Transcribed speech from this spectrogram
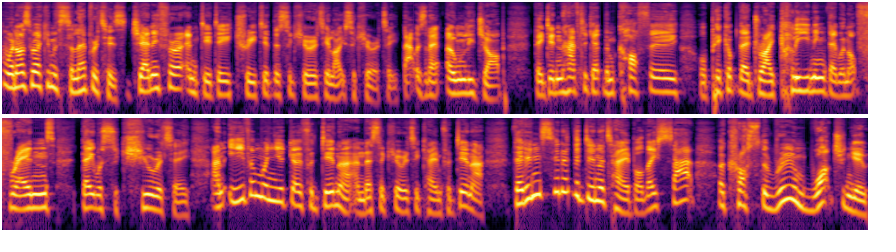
When I was working with celebrities, Jennifer and Diddy treated the security like security. That was their only job. They didn't have to get them coffee or pick up their dry cleaning. They were not friends. They were security. And even when you'd go for dinner and their security came for dinner, they didn't sit at the dinner table. They sat across the room watching you.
